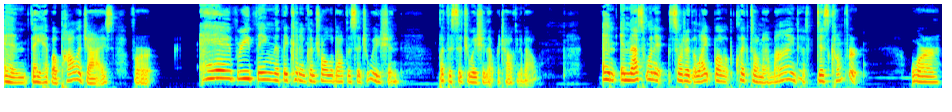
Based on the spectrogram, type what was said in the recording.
and they have apologized for everything that they couldn't control about the situation, but the situation that we're talking about. And and that's when it sort of the light bulb clicked on my mind of discomfort or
